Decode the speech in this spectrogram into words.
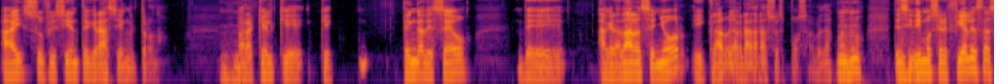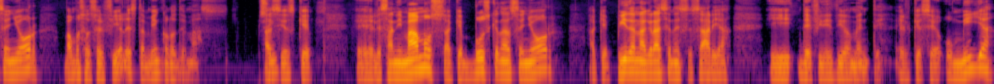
hay suficiente gracia en el trono para aquel que, que tenga deseo de agradar al Señor y, claro, y agradar a su esposa, ¿verdad? Cuando decidimos ser fieles al Señor, vamos a ser fieles también con los demás. Sí. Así es que Eh, les animamos a que busquen al Señor, a que pidan la gracia necesaria y definitivamente el que se humilla,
